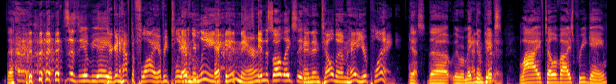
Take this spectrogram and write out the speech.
it says the NBA. They're going to have to fly every player in the league every- in there into Salt Lake City, and then tell them, "Hey, you're playing." Yes, the they were I making their picks live, televised pregame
